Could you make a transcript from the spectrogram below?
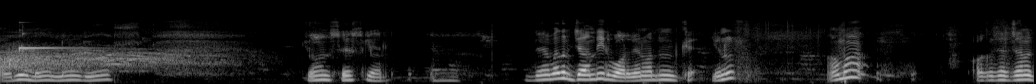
Arıyor mu lan ne oluyor? Can ses geldi. Benim adım Can değil bu arada. Benim adım Yunus. Ama arkadaşlar Can'a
